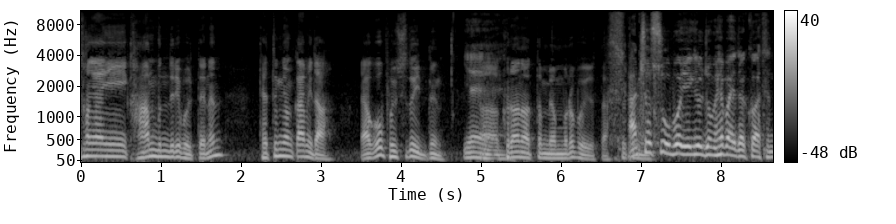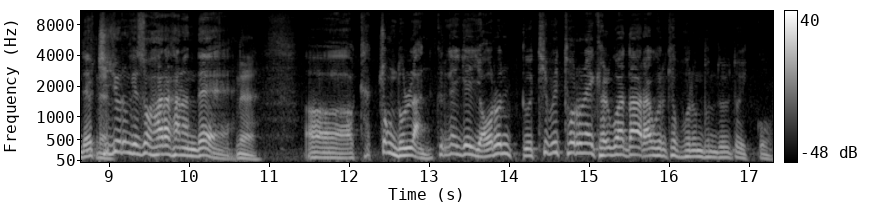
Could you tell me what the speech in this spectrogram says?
성향이 강한 분들이 볼 때는 대통령감이다라고 볼 수도 있는 예. 어, 그런 어떤 면모를 보여줬다. 안철수 후보 얘기를 좀 해봐야 될 것 같은데 네. 지지율은 계속 하락하는데 네. 어, 각종 논란 그러니까 이게 여론 그 TV 토론의 결과다라고 그렇게 보는 분들도 있고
